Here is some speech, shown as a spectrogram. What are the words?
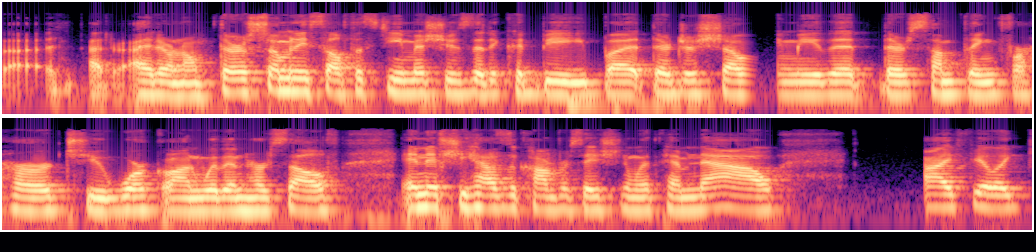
uh, I, don't know. There are so many self esteem issues that it could be, but they're just showing me that there's something for her to work on within herself. And if she has a conversation with him now, I feel like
